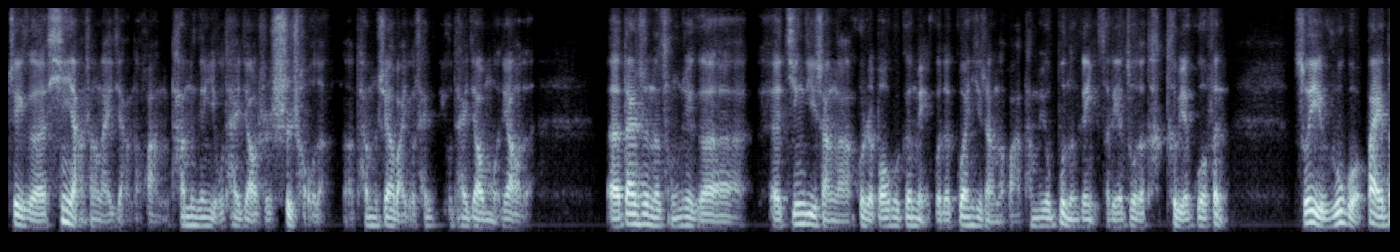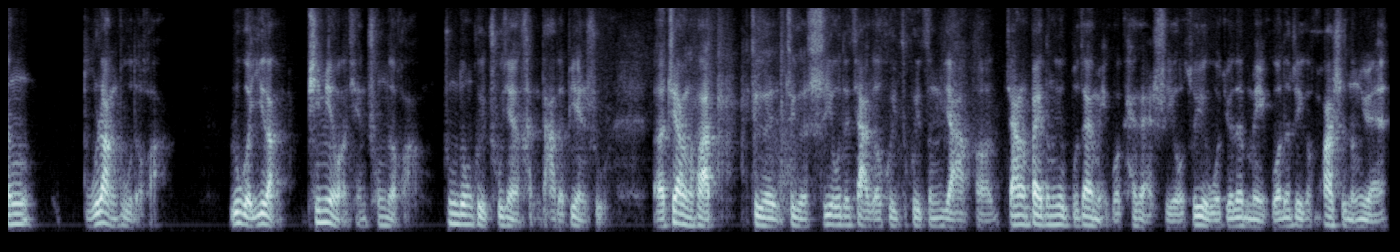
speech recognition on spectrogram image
这个信仰上来讲的话呢，他们跟犹太教是世仇的啊，他们是要把犹太犹太教抹掉的。呃，但是呢，从这个呃经济上啊，或者包括跟美国的关系上的话，他们又不能跟以色列做的特特别过分。所以，如果拜登不让步的话，如果伊朗拼命往前冲的话，中东会出现很大的变数。呃，这样的话。这个这个石油的价格会会增加啊，加上拜登又不在美国开采石油，所以我觉得美国的这个化石能源，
